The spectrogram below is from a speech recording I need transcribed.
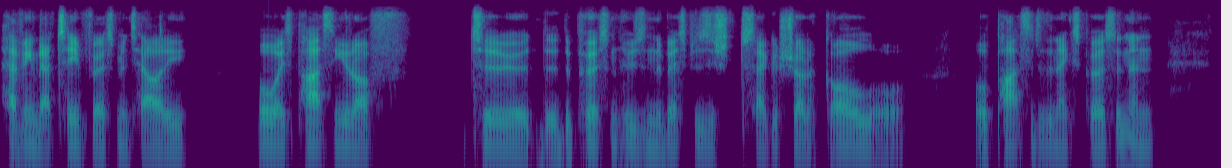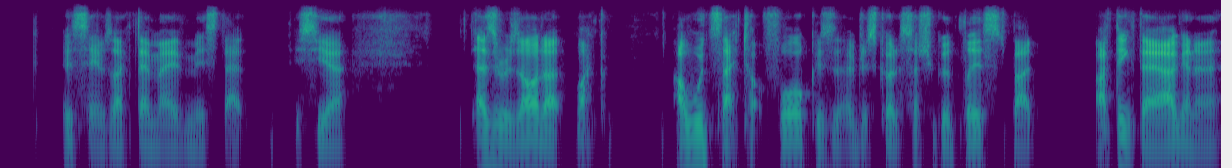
having that team first mentality, always passing it off to the, the person who's in the best position to take a shot at goal or or pass it to the next person. And it seems like they may have missed that this year. As a result, I, like I would say top four because they've just got such a good list, but I think they are gonna.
